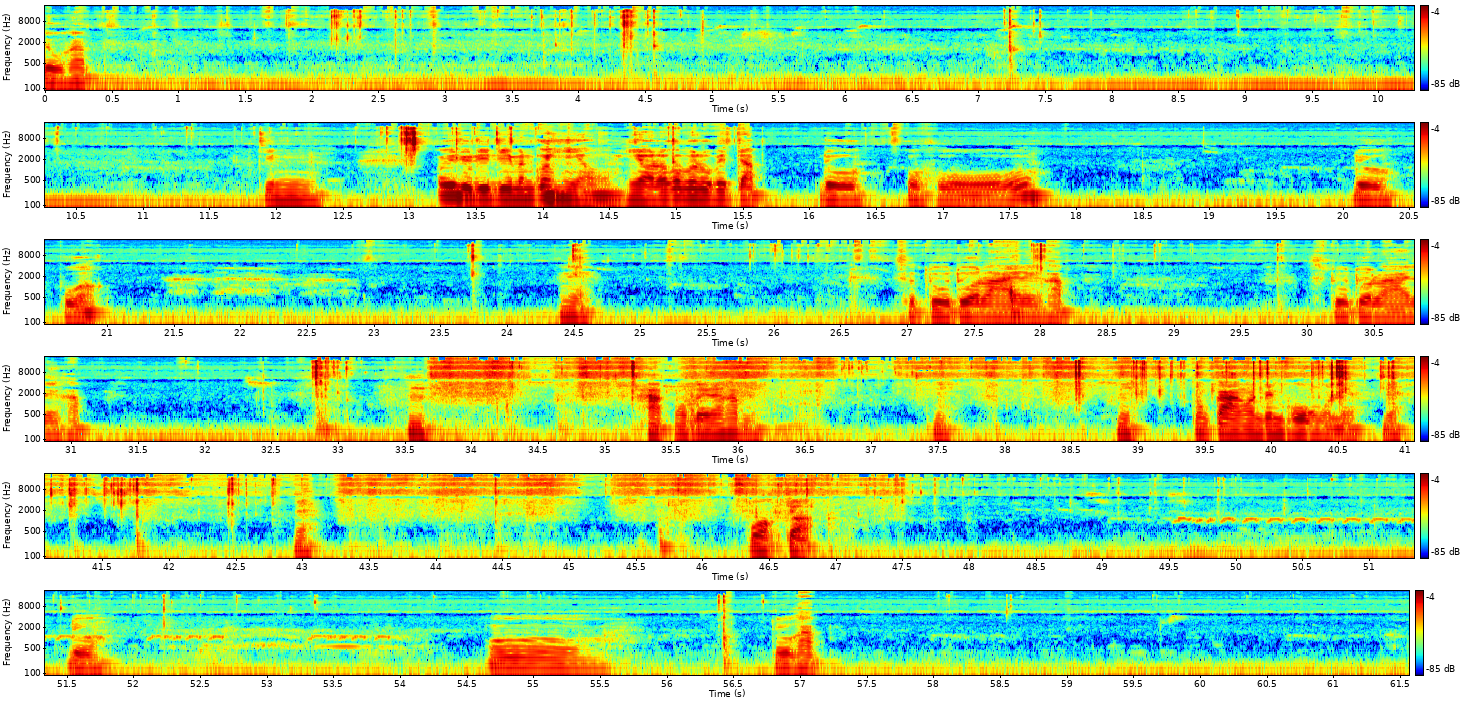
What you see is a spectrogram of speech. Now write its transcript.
ดูครับ กินเอ้ยอยู่ดีๆ มันก็เหี่ยว เหี่ยวแล้วก็ไม่รู้ไปจับดู โอ้โห ดูปวก นี่ศัตรูตัวร้ายเลยครับ ตูตัวลายเลยครับหักหมดเลยนะครับนี่นี่นี่ตรงกลางมันเป็นโพรงหมดเลยเนี่ยเนี่ยปวกเจาะ ดู โอ้ ดูครับ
